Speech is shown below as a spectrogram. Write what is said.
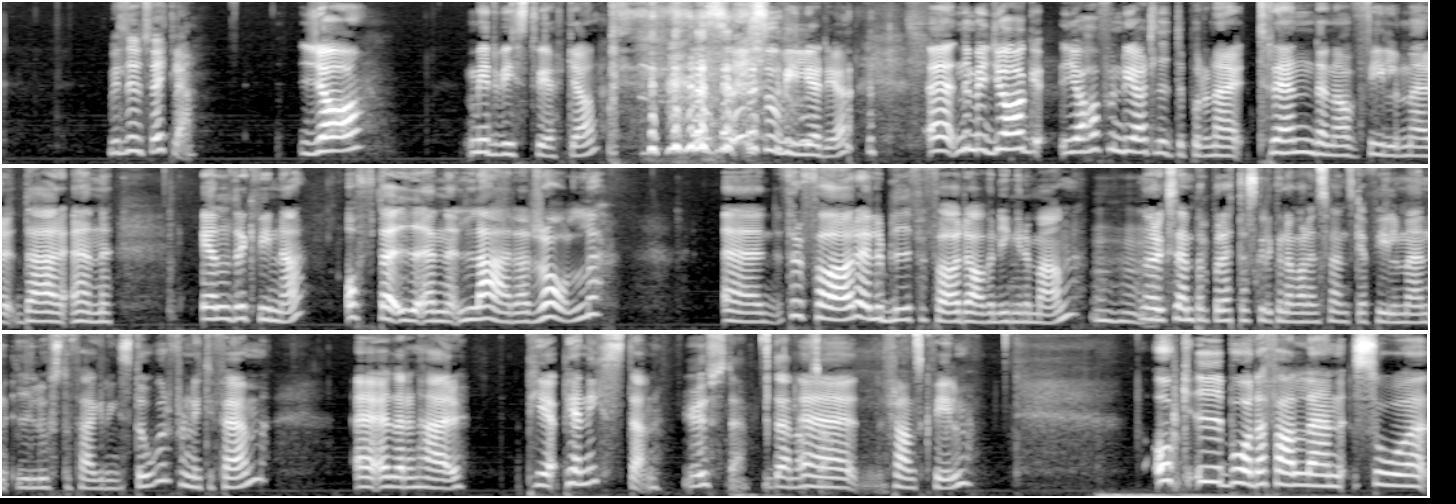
Vill du utveckla? Ja, med viss tvekan så, så vill jag det. Eh, nej men jag, jag har funderat lite på den här trenden av filmer där en äldre kvinna, ofta i en lärarroll, eh, förför eller blir förförd av en yngre man. Mhm. Några exempel på detta skulle kunna vara den svenska filmen I lust och fägring stor från 95. Eh, eller den här Pi- Pianisten Just det, den också. eh, fransk film. Och i båda fallen så,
